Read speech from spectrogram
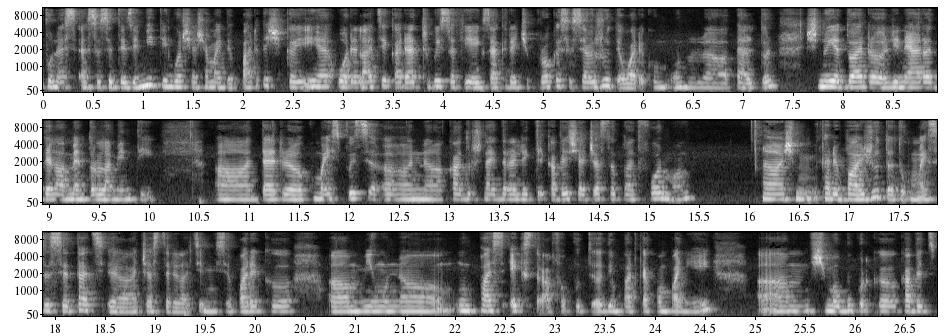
pună, să seteze meeting-uri și așa mai departe și că e o relație care ar trebui să fie exact reciprocă, să se ajute oarecum unul uh, pe altul și nu e doar lineară de la mentor la mentii. Dar, cum ai spus, în cadrul Schneider Electric aveți și această platformă și care vă ajută tocmai să setați această relație. Mi se pare că um, e un, un pas extra făcut din partea companiei um, și mă bucur că, că aveți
